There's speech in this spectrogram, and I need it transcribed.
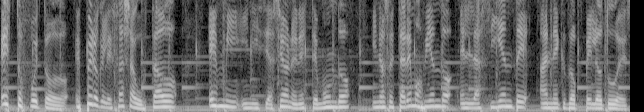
Esto fue todo, espero que les haya gustado, es mi iniciación en este mundo y nos estaremos viendo en la siguiente anécdota pelotudez.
